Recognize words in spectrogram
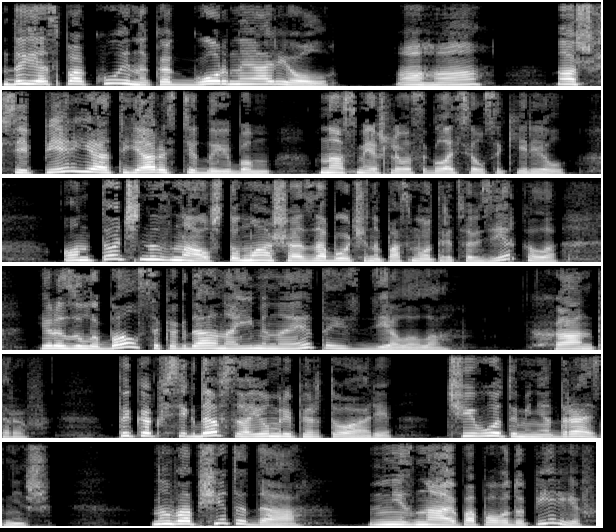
«Да я спокойно, как горный орел». «Ага, аж все перья от ярости дыбом», — насмешливо согласился Кирилл. Он точно знал, что Маша озабоченно посмотрится в зеркало, и разулыбался, когда она именно это и сделала. Хантеров, ты, как всегда, в своем репертуаре. Чего ты меня дразнишь? Ну, вообще-то да. Не знаю по поводу перьев,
